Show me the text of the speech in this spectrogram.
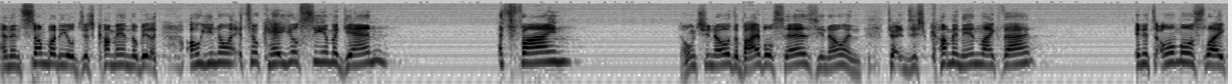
and then somebody will just come in, they'll be like, oh, you know what? It's okay. You'll see him again. That's fine. Don't you know the Bible says, you know, and just coming in like that? And it's almost like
